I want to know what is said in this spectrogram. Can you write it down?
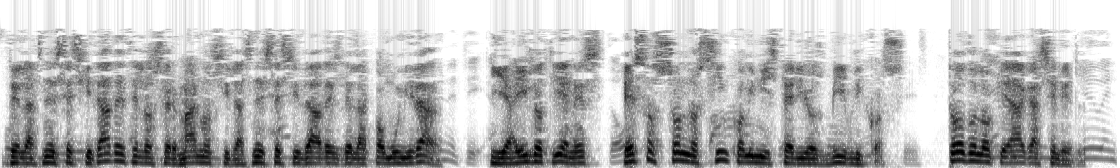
de las necesidades de los hermanos y las necesidades de la comunidad. Y ahí lo tienes, esos son los cinco ministerios bíblicos. Todo lo que hagas en el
